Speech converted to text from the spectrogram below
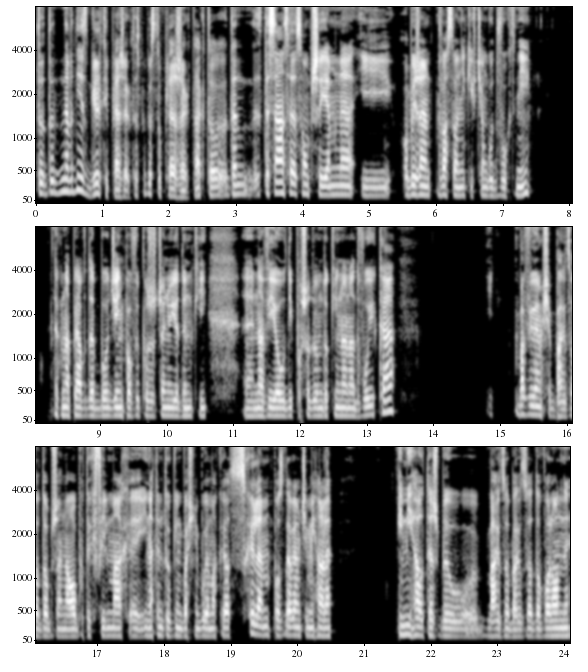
to, to nawet nie jest guilty pleasure, to jest po prostu pleasure, tak? To ten, te seanse są przyjemne i obejrzałem dwa Soniki w ciągu dwóch dni. Tak naprawdę, bo dzień po wypożyczeniu jedynki e, na VOD poszedłem do kina na dwójkę bawiłem się bardzo dobrze na obu tych filmach e, i na tym drugim właśnie byłem akurat z Chylem. Pozdrawiam Cię Michale. I Michał też był bardzo, bardzo zadowolony.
